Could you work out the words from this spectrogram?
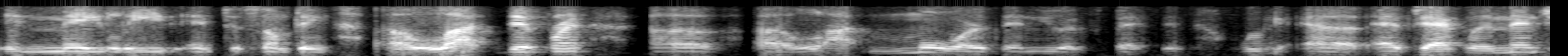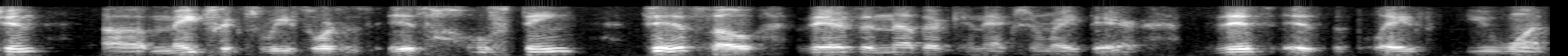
It may lead into something a lot different, uh, a lot more than you expected. We, uh, as Jacqueline mentioned, uh, Matrix Resources is hosting – so there's another connection right there. This is the place you want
